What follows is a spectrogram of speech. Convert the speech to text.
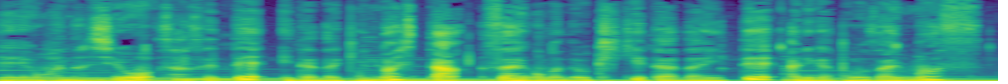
えー、お話をさせていただきました。最後までお聴きいただいてありがとうございます。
